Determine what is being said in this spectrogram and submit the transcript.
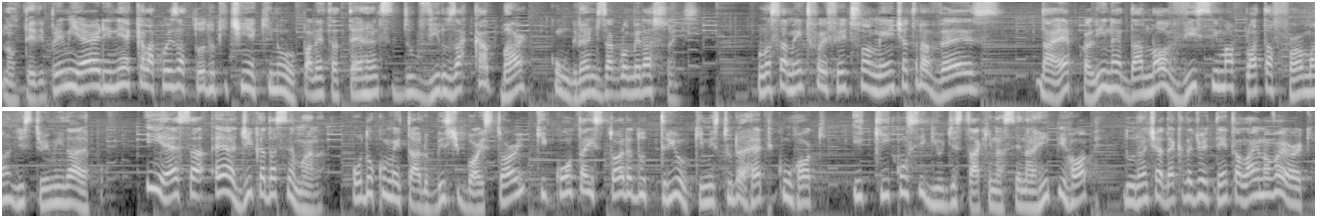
não teve premiere nem aquela coisa toda que tinha aqui no planeta Terra antes do vírus acabar com grandes aglomerações. O lançamento foi feito somente através, na época ali, né, da novíssima plataforma de streaming da Apple. E essa é a dica da semana o documentário Beast Boy Story, que conta a história do trio que mistura rap com rock e que conseguiu destaque na cena hip hop durante a década de 80 lá em Nova York,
